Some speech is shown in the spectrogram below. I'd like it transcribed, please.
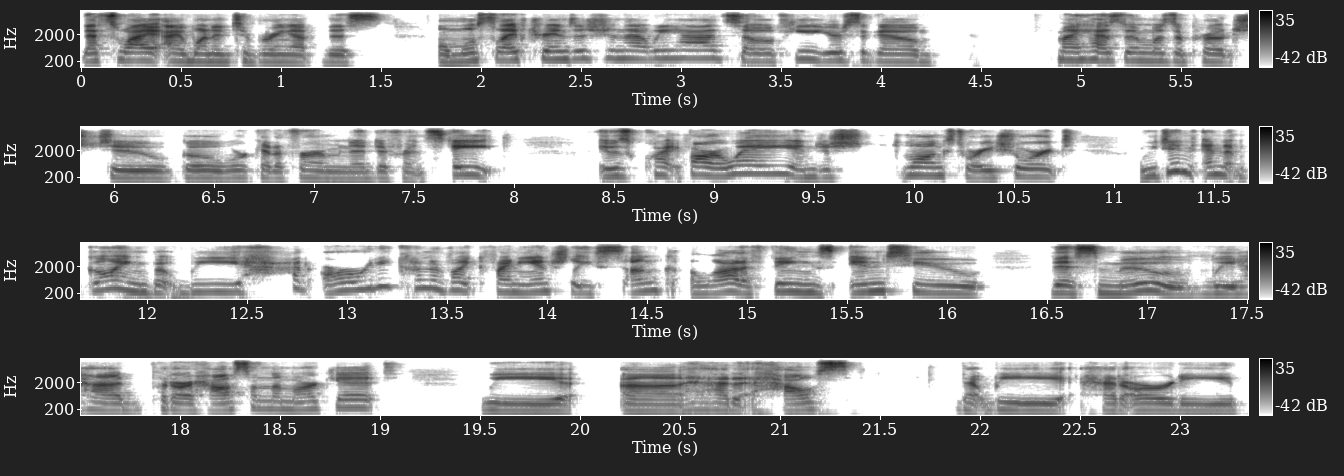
That's why I wanted to bring up this almost life transition that we had. So a few years ago, my husband was approached to go work at a firm in a different state it was quite far away and just long story short we didn't end up going but we had already kind of like financially sunk a lot of things into this move. We had put our house on the market. We uh, had a house that we had already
